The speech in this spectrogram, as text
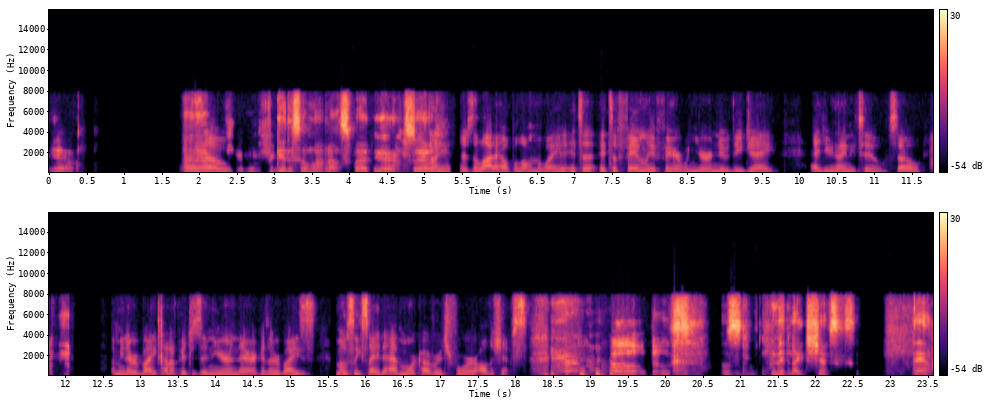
Yeah. Um, so forget of someone else, but yeah. So oh yeah, there's a lot of help along the way. It's a it's a family affair when you're a new DJ at U92. So I mean, everybody kind of pitches in here and there because everybody's mostly excited to have more coverage for all the shifts. oh, those those midnight shifts. Damn.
